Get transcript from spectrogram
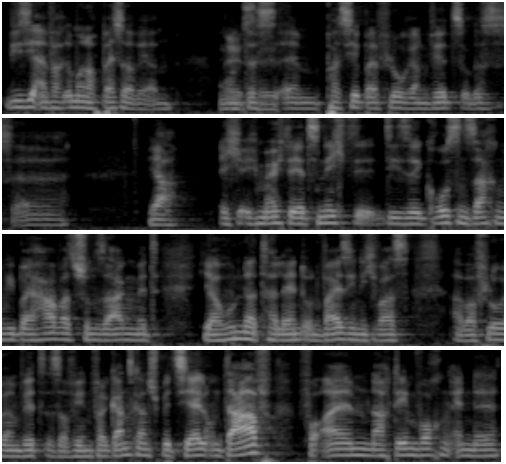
wie sie einfach immer noch besser werden. Und Nee, das ähm, passiert bei Florian Wirtz und das, äh, ja, ich, ich möchte jetzt nicht diese großen Sachen wie bei Harvard schon sagen mit Jahrhunderttalent und weiß ich nicht was, aber Florian Wirtz ist auf jeden Fall ganz, ganz speziell und darf vor allem nach dem Wochenende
